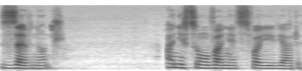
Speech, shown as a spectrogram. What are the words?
z zewnątrz, a nie chcą uwalniać swojej wiary.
